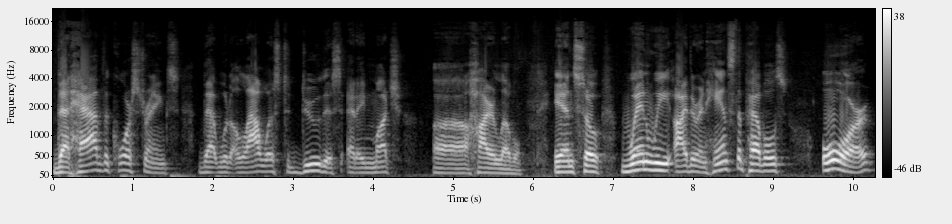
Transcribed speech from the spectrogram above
that have the core strengths that would allow us to do this at a much uh, higher level. And so when we either enhance the pebbles or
